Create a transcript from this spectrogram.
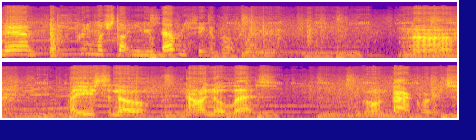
Man, I pretty much thought you knew everything about women. Nah, I used to know. Now I know less. I'm going backwards.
